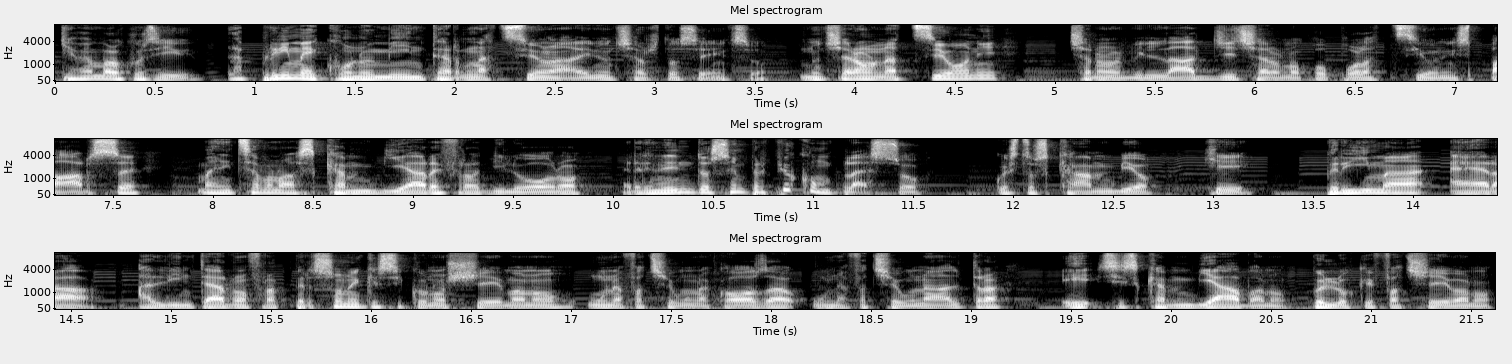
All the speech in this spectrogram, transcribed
chiamiamolo così, la prima economia internazionale in un certo senso. Non c'erano nazioni, c'erano villaggi, c'erano popolazioni sparse ma iniziavano a scambiare fra di loro, rendendo sempre più complesso questo scambio che prima era all'interno fra persone che si conoscevano, una faceva una cosa, una faceva un'altra e si scambiavano quello che facevano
